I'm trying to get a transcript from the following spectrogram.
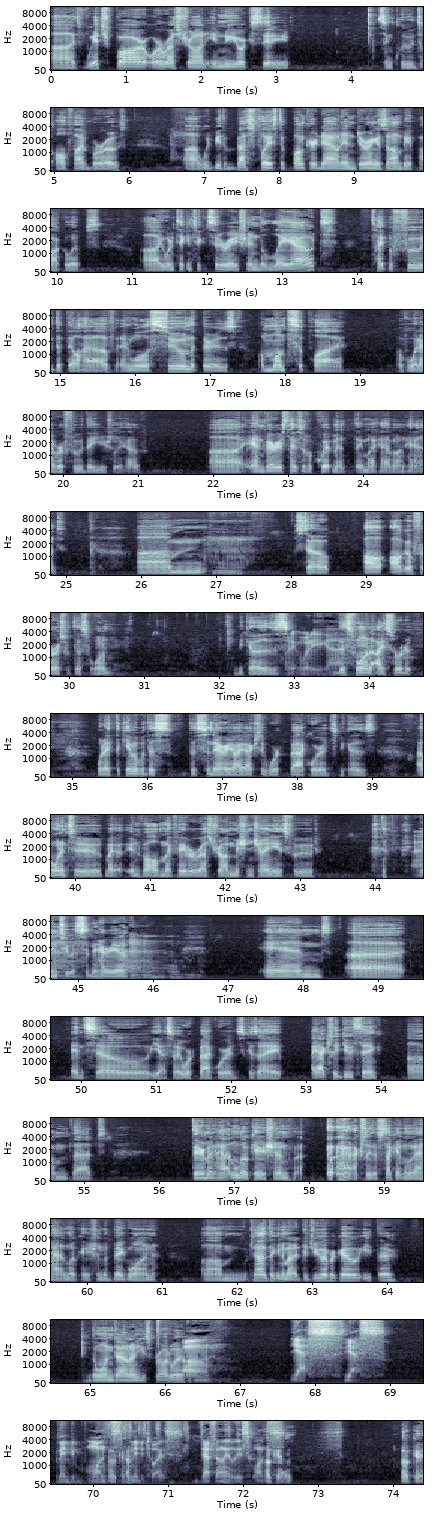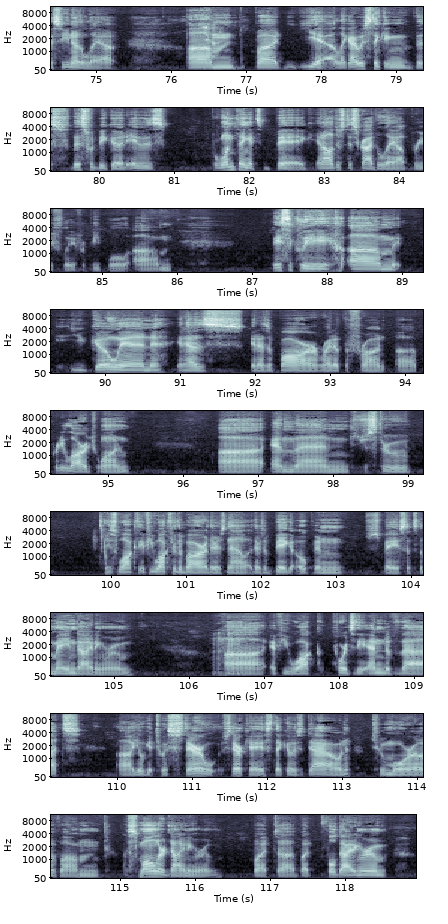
Uh, it's which bar or restaurant in New York City this includes all five boroughs, uh, would be the best place to bunker down in during a zombie apocalypse. Uh, you want to take into consideration the layout, type of food that they'll have, and we'll assume that there is a month's supply of whatever food they usually have, uh, and various types of equipment they might have on hand. Um, Hmm. so I'll I'll go first with this one because What, what do you got? this one I sort of when I th- came up with this this scenario, I actually worked backwards because I wanted to my, involve my favorite restaurant, Mission Chinese Food, into Ah, a scenario, ah. and uh, and so yeah, so I worked backwards because I I actually do think um, that their Manhattan location, actually their second Manhattan location, the big one. Um, which now I'm thinking about it. Did you ever go eat there? The one down on East Broadway? Um, yes, yes. Maybe once, Okay. maybe twice. Definitely at least once. Okay. Okay, so you know the layout. Um, but yeah, like I was thinking this this would be good. It was for one thing it's big, and I'll just describe the layout briefly for people. Um, basically, um, you go in, it has it has a bar right up the front, a pretty large one. Uh, and then just through just walk if you walk through the bar, there's now there's a big open space that's the main dining room. Mhm. Uh, if you walk towards the end of that, uh, you'll get to a stair staircase that goes down to more of um, a smaller dining room, but uh, but full dining room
